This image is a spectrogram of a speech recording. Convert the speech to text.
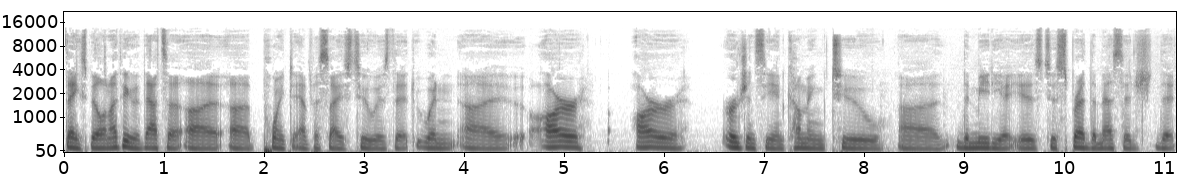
Thanks, Bill. And I think that that's a, a, a point to emphasize too is that when uh, our our urgency in coming to uh, the media is to spread the message that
